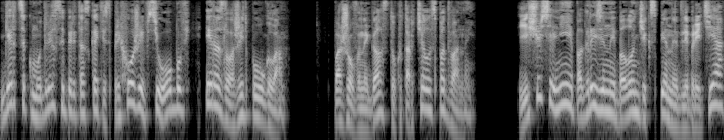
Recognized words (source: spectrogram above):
герцог умудрился перетаскать из прихожей всю обувь и разложить по углам. Пожеванный галстук торчал из-под ванной. Еще сильнее погрызенный баллончик с пеной для бритья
